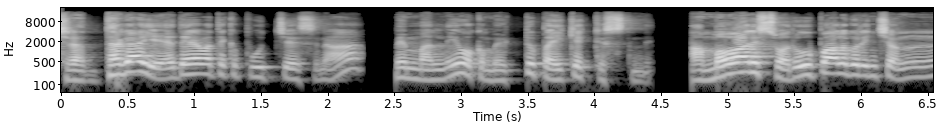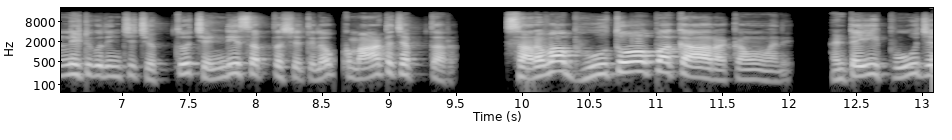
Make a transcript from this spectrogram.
శ్రద్ధగా ఏ దేవతకి పూజ చేసినా మిమ్మల్ని ఒక మెట్టు పైకెక్కిస్తుంది. అమ్మవారి స్వరూపాల గురించి అన్నిటి గురించి చెప్తూ చండీ సప్తశతిలో ఒక మాట చెప్తారు. సర్వభూతోపకారకం అని. అంటే ఈ పూజ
